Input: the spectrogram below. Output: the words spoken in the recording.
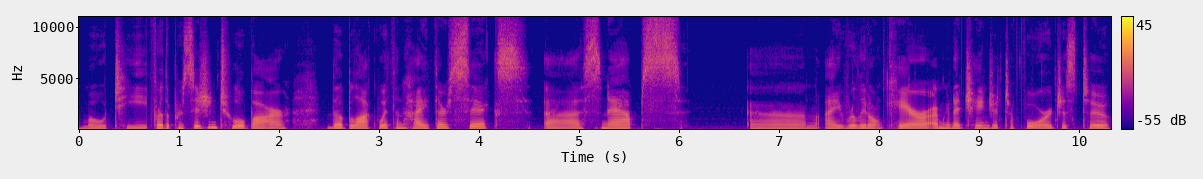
motif. For the precision toolbar, the block width and height are 6, uh, snaps, um, I really don't care. I'm going to change it to 4 just to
